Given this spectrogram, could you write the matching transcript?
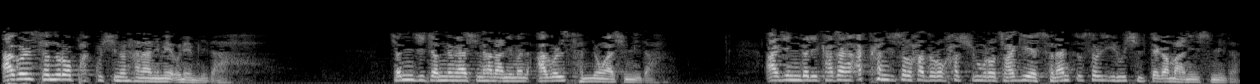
악을 선으로 바꾸시는 하나님의 은혜입니다. 전지전능하신 하나님은 악을 선용하십니다. 악인들이 가장 악한 짓을 하도록 하심으로 자기의 선한 뜻을 이루실 때가 많이 있습니다.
